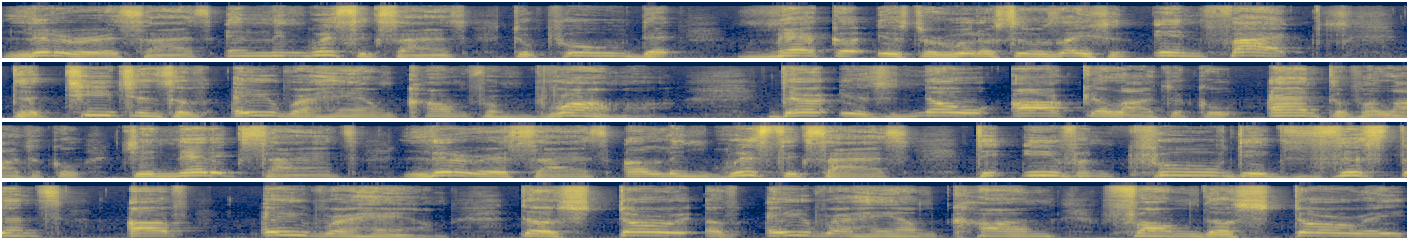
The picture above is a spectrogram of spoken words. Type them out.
literary science, and linguistic science to prove that Mecca is the root of civilization. In fact, the teachings of Abraham come from Brahma. There is no archaeological, anthropological, genetic science, literary science, or linguistic science to even prove the existence of Abraham. The story of Abraham comes from the story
